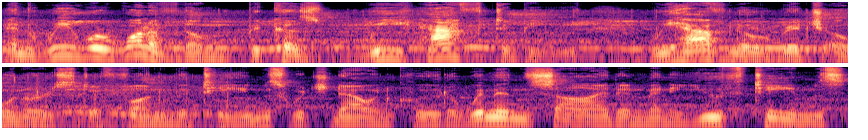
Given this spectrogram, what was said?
and we were one of them because we have to be. We have no rich owners to fund the teams, which now include a women's side and many youth teams,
